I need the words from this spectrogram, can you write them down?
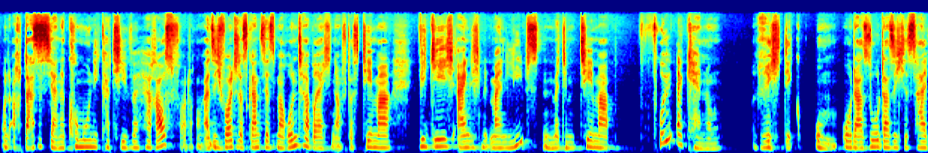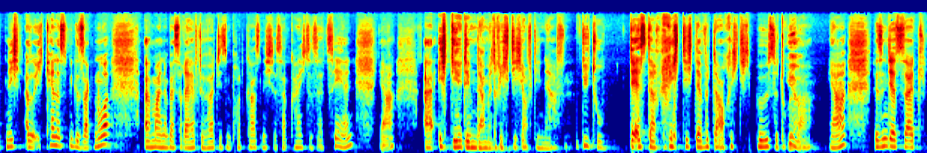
Und auch das ist ja eine kommunikative Herausforderung. Also ich wollte das Ganze jetzt mal runterbrechen auf das Thema, wie gehe ich eigentlich mit meinen Liebsten mit dem Thema Früherkennung richtig um oder so, dass ich es halt nicht, also ich kenne es wie gesagt nur, äh, meine bessere Hälfte hört diesen Podcast nicht, deshalb kann ich das erzählen. Ja, äh, ich gehe dem damit richtig auf die Nerven. Dito. Der ist da richtig, der wird da auch richtig böse drüber. Ja, wir sind jetzt seit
